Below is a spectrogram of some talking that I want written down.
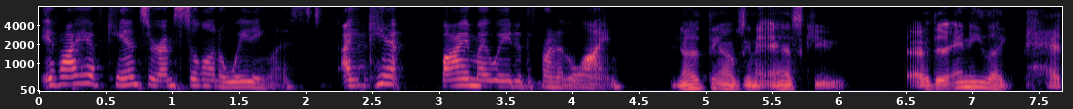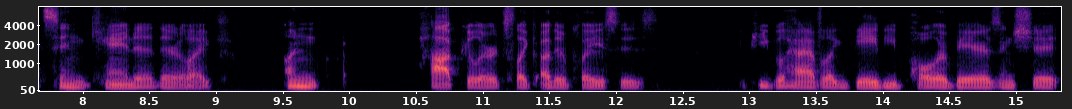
If I have cancer, I'm still on a waiting list. I can't buy my way to the front of the line. Another thing I was going to ask you are there any like pets in Canada that are like unpopular to like other places? People have like baby polar bears and shit.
